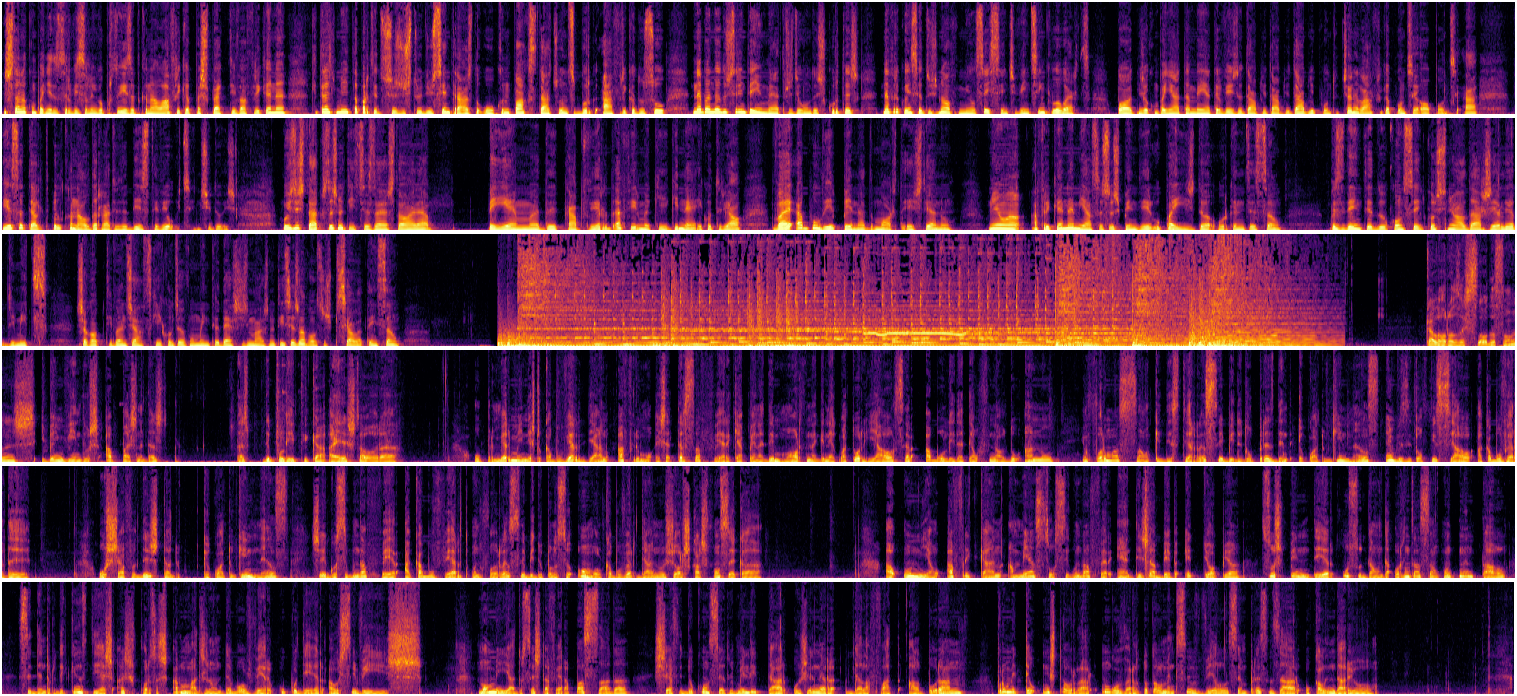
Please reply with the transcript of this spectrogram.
Está na companhia do Serviço de Língua Portuguesa de Canal África Perspectiva Africana, que transmite a partir dos seus estúdios centrais do Oaken Park, cidade de Johannesburg, África do Sul, na banda dos 31 metros de ondas curtas, na frequência dos 9.625 kHz. Pode nos acompanhar também através do www.channelafrica.co.ca via satélite pelo canal da rádio da DSTV 802. Os destaques das notícias a esta hora. PM de Cabo Verde afirma que a Guiné Equatorial vai abolir pena de morte este ano. União Africana ameaça suspender o país da organização. O presidente do Conselho Constitucional da Argélia demite-se. Jacob Tivanjaski com desenvolvimento destas demais notícias à vossa especial atenção. Calorosas saudações e bem-vindos à página das, das, de política a esta hora. O primeiro-ministro cabo-verdiano afirmou esta terça-feira que a pena de morte na Guiné Equatorial será abolida até o final do ano, informação que disse ter recebido do presidente equato-guinense em visita oficial a Cabo Verde. O chefe de Estado equato-guinense chegou segunda-feira a Cabo Verde, onde foi recebido pelo seu homólogo cabo-verdiano Jorge Carlos Fonseca. A União Africana ameaçou segunda-feira em Addis Abeba, Etiópia, suspender o Sudão da Organização Continental se dentro de 15 dias as Forças Armadas não devolverem o poder aos civis. Nomeado sexta-feira passada, chefe do Conselho Militar, o general Abdelafat al-Burhan, prometeu instaurar um governo totalmente civil sem precisar o calendário.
